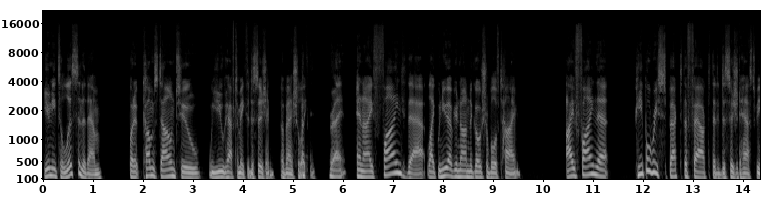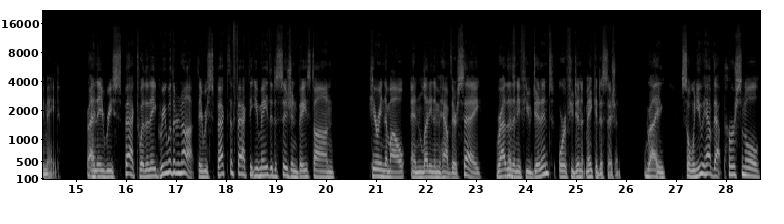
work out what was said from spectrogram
you need to listen to them. But it comes down to you have to make the decision eventually. Right. And I find that, like when you have your non negotiable of time, I find that people respect the fact that a decision has to be made. Right. And they respect, whether they agree with it or not, they respect the fact that you made the decision based on hearing them out and letting them have their say rather than if you didn't or if you didn't make a decision. Right. So when you have that personal,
